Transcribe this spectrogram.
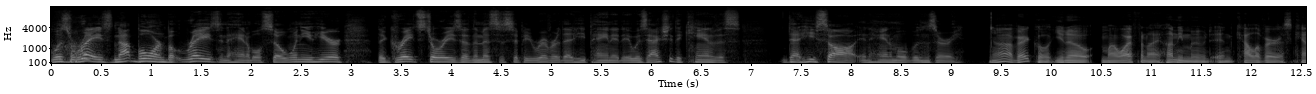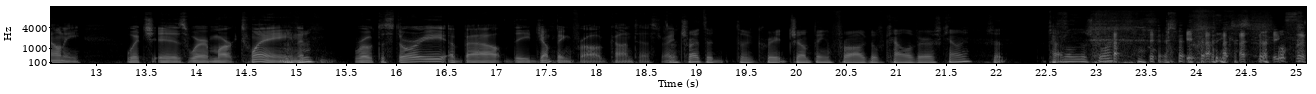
was raised, not born, but raised in Hannibal. So when you hear the great stories of the Mississippi River that he painted, it was actually the canvas that he saw in Hannibal, Missouri. Ah, very cool. You know, my wife and I honeymooned in Calaveras County, which is where Mark Twain wrote the story about the jumping frog contest, right? That's right. The the Great Jumping Frog of Calaveras County. Is that the title of the story?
